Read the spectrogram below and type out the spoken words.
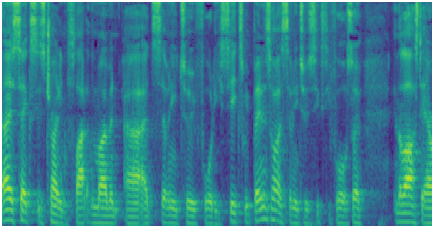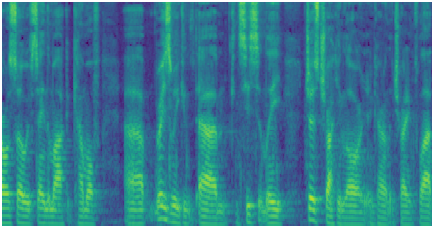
ASX is trading flat at the moment uh, at 72.46. We've been as high as 72.64. So, in the last hour or so, we've seen the market come off uh, reasonably con- um, consistently, just tracking lower and currently trading flat.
